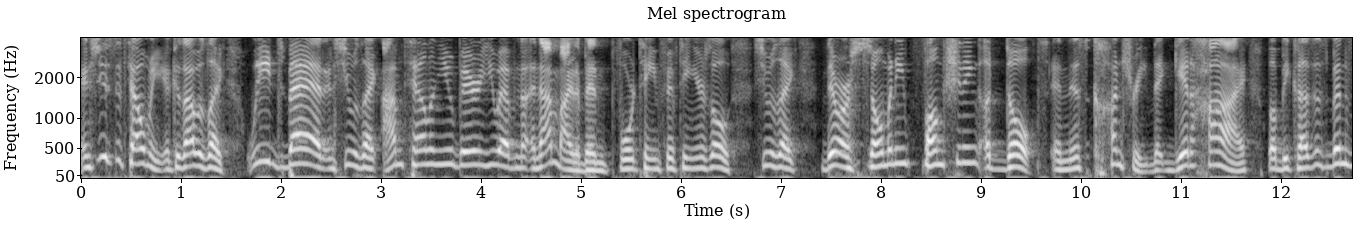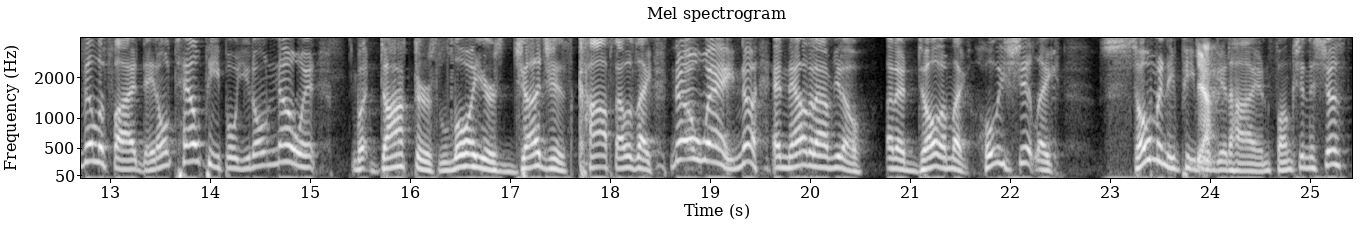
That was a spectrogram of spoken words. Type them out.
And she used to tell me because I was like, "Weed's bad." And she was like, "I'm telling you, Barry, you have no and I might have been 14, 15 years old. She was like, "There are so many functioning adults in this country that get high but because it's been vilified, they don't tell people, you don't know it. But doctors, lawyers, judges, cops, I was like, no way, no. And now that I'm, you know, an adult, I'm like, holy shit, like so many people yeah. get high and function. It's just,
